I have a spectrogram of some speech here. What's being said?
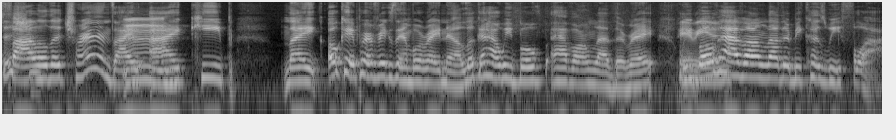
transition? Mm. follow the trends. I I keep like okay, perfect example right now. Look at how we both have on leather, right? We both have on leather because we fly.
